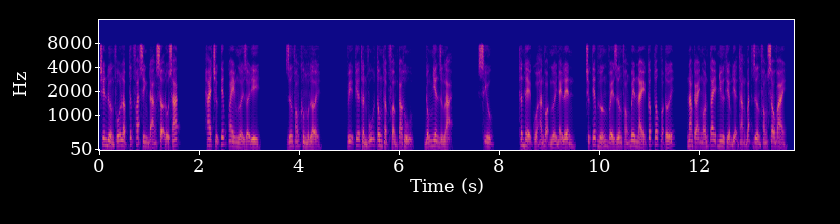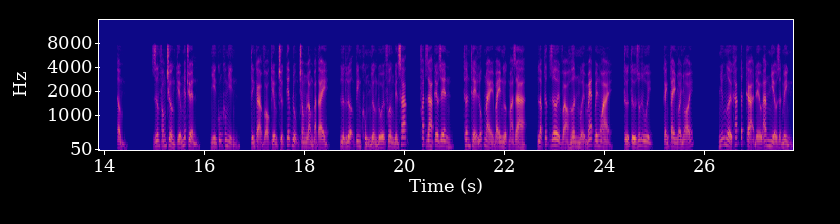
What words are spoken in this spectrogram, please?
Trên đường phố lập tức phát sinh đáng sợ đổ sát. Hai trực tiếp quay người rời đi. Dương phóng không một lời. Vị kia thần vũ tông thập phẩm cao thủ đ ỗ n g nhiên dừng lại. Siêu. Thân thể của hắn vọt người nhảy lên, trực tiếp hướng về dương phóng bên này cấp tốc vào tới, năm cái ngón tay như thiểm điện thẳng bắt dương phóng sau vai. Ẩm dương phóng trường kiếm nhất chuyển, nhìn cũng không nhìn, tính cả vỏ kiếm trực tiếp đụng trong lòng bàn tay, lực lượng kinh khủng nhường đối phương biến sắc, phát ra kêu rên, thân thể lúc này bay ngược mà ra lập tức rơi vào hơn mười mét bên ngoài, từ từ rút lui, cánh tay nhói nhói. Những người khác tất cả đều ăn nhiều giật mình,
